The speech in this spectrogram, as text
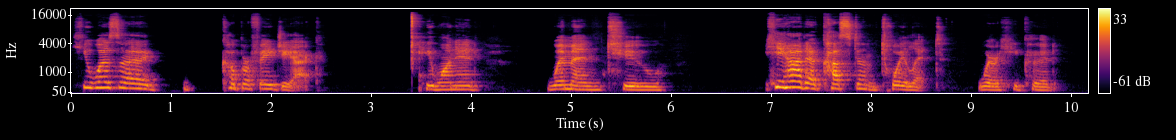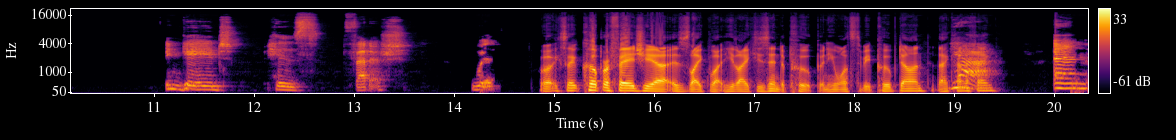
he was a coprophagiac. He wanted women to, he had a custom toilet where he could engage his fetish with well, so coprophagia is like what he like. He's into poop and he wants to be pooped on. That kind yeah. of thing. And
